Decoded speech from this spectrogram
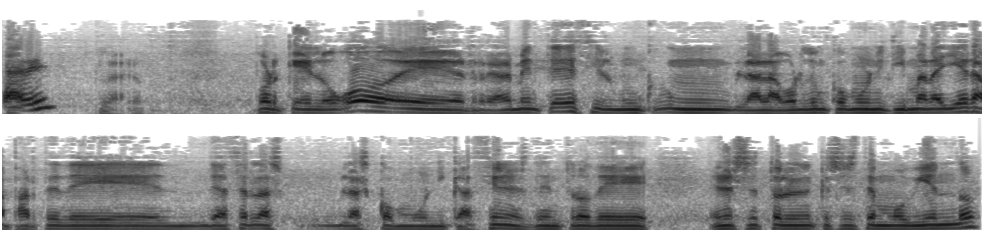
¿sabes? Claro. Porque luego, eh, realmente, decir, un- la labor de un community manager, aparte de, de hacer las, las comunicaciones dentro de, en el sector en el que se esté moviendo,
